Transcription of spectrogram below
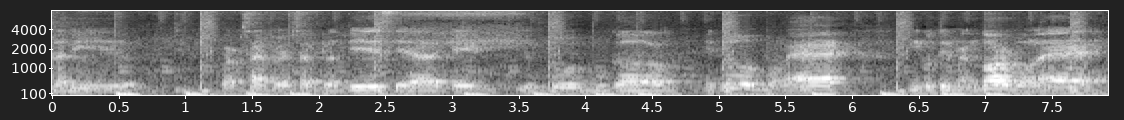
dari website-website gratis ya kayak YouTube, Google itu boleh ngikutin mentor boleh.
